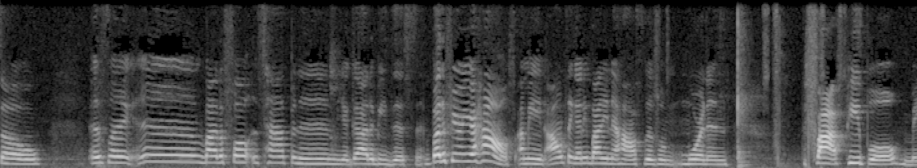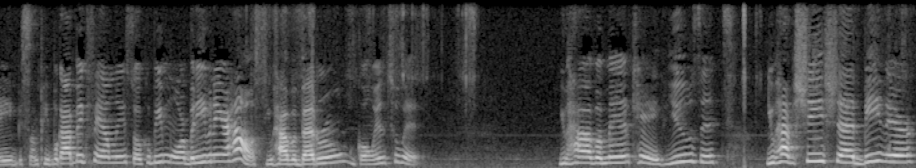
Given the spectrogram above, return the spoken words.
So it's like, eh, by default, it's happening. You gotta be distant. But if you're in your house, I mean, I don't think anybody in the house lives with more than five people. Maybe some people got big families, so it could be more. But even in your house, you have a bedroom, go into it. You have a man cave, use it. You have a she shed, be there.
